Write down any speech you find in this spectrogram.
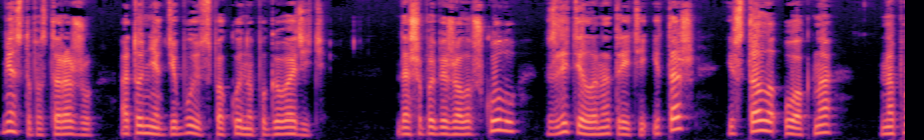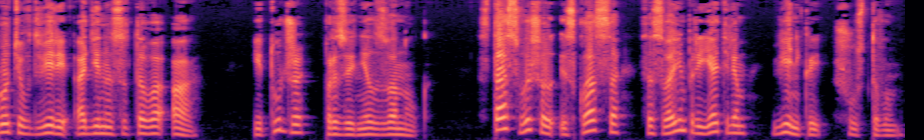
место посторожу, а то негде будет спокойно поговорить. Даша побежала в школу, взлетела на третий этаж и встала у окна напротив двери 11 А. И тут же прозвенел звонок. Стас вышел из класса со своим приятелем Венькой Шустовым.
